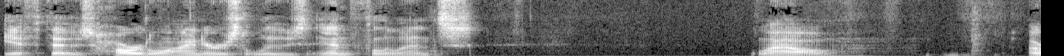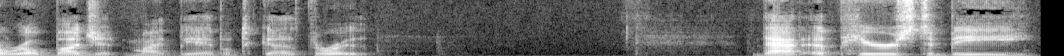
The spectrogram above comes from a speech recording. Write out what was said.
If those hardliners lose influence, well, a real budget might be able to go through. That appears to be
